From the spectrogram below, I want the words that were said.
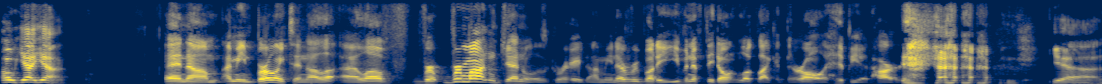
Oh yeah, yeah. And um, I mean Burlington, I, lo- I love Ver- Vermont in general is great. I mean everybody, even if they don't look like it, they're all a hippie at heart. yeah,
